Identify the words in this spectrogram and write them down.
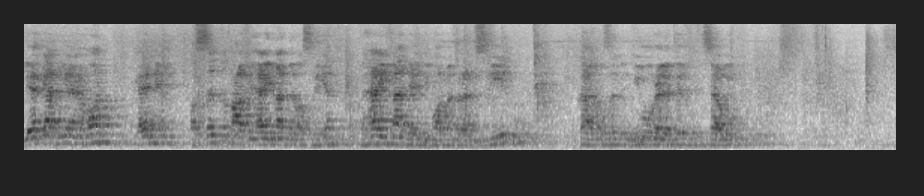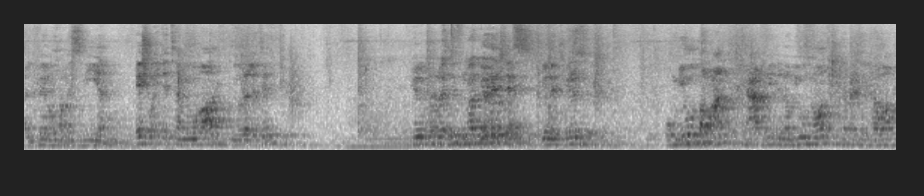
ال air gap هي أنا هون كأني قصيت قطعة في هاي المادة الأصلية. فهاي المادة عندي هون مثلا steel وكانت اظن mu relative تساوي 2500 إيش وحدتها mu r mu relative unit unitless unitless و mu طبعا إحنا عارفين انه mu naught تبعت الهواء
